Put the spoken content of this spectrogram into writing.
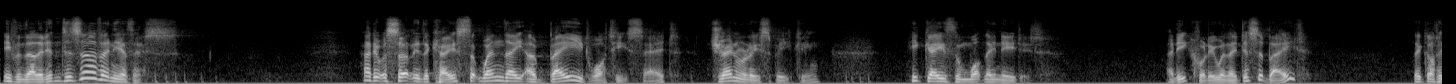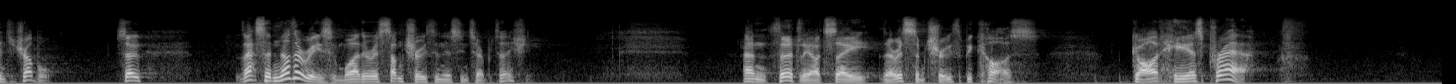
even though they didn't deserve any of this. And it was certainly the case that when they obeyed what he said, generally speaking, he gave them what they needed. And equally, when they disobeyed, they got into trouble. So that's another reason why there is some truth in this interpretation. And thirdly, I'd say there is some truth because God hears prayer.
